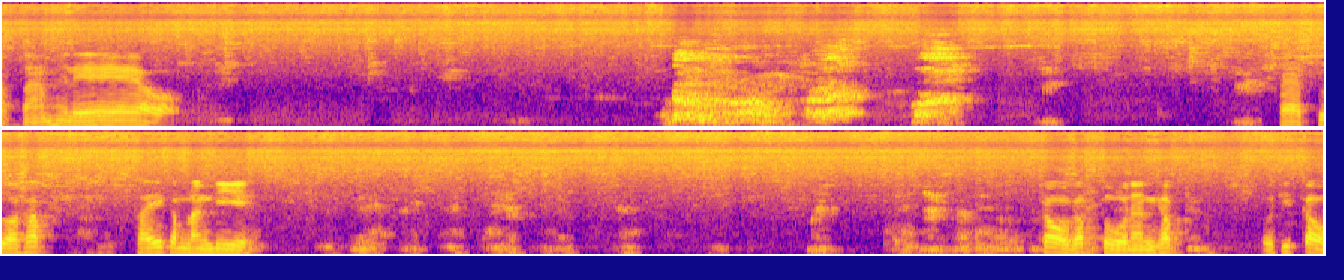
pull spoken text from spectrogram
าบน้ำให้แล้วแปดตัวครับ ไซส์กำลังดีเก้าครับตัวนั้นครับ ตัวที่เก้า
